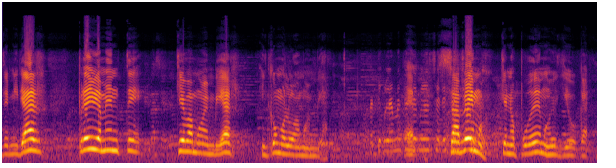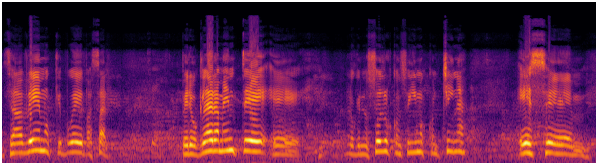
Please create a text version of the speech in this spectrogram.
de mirar previamente qué vamos a enviar y cómo lo vamos a enviar particularmente eh, Sabemos que nos podemos equivocar, sabemos que puede pasar, pero claramente eh, lo que nosotros conseguimos con China es eh,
